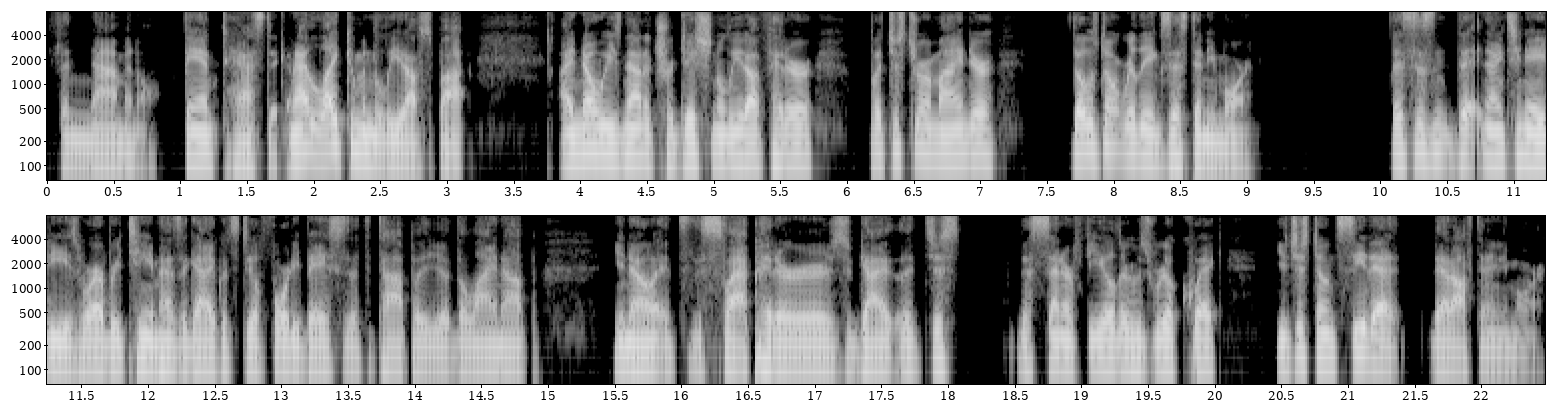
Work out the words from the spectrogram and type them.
phenomenal, fantastic. And I like him in the leadoff spot. I know he's not a traditional leadoff hitter, but just a reminder, those don't really exist anymore. This isn't the 1980s where every team has a guy who could steal 40 bases at the top of the, lineup. You know, it's the slap hitters, guy, just the center fielder who's real quick. You just don't see that that often anymore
